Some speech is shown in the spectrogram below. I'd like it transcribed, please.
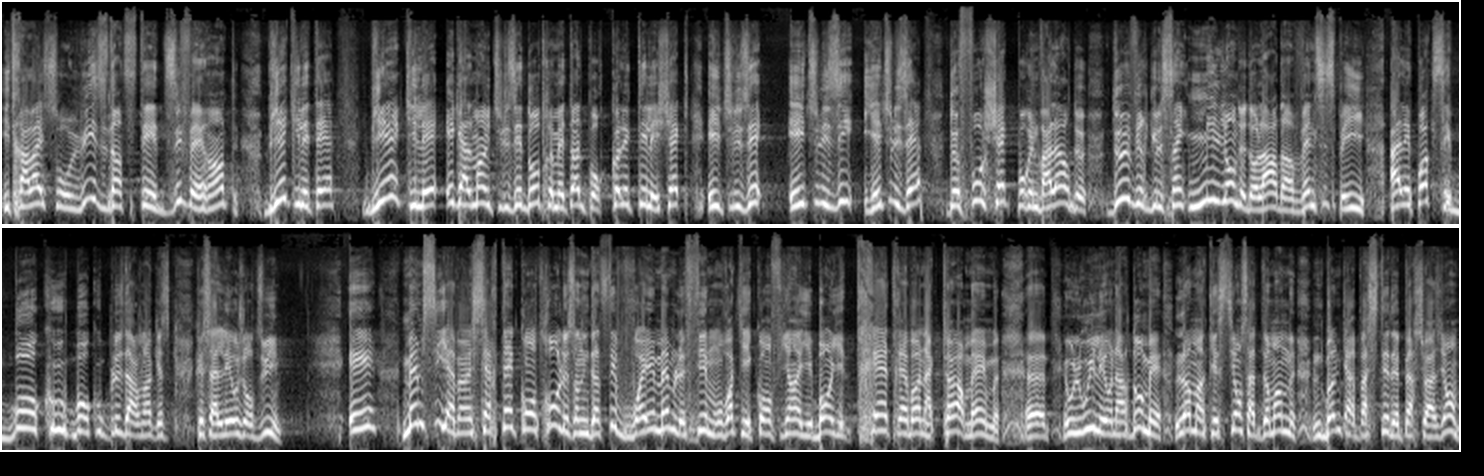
il travaille sur huit identités différentes, bien qu'il bien qu'il ait également utilisé d'autres méthodes pour collecter les chèques et utiliser et utilisait, il utilisait de faux chèques pour une valeur de 2,5 millions de dollars dans 26 pays. À l'époque, c'est beaucoup, beaucoup plus d'argent que, ça l'est aujourd'hui. Et même s'il y avait un certain contrôle de son identité, vous voyez même le film, on voit qu'il est confiant, il est bon, il est très, très bon acteur même. Euh, Louis Leonardo, mais l'homme en question, ça demande une bonne capacité de persuasion.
